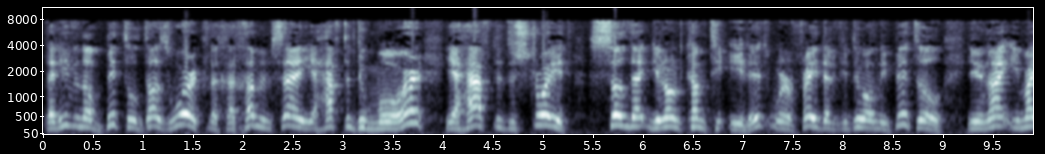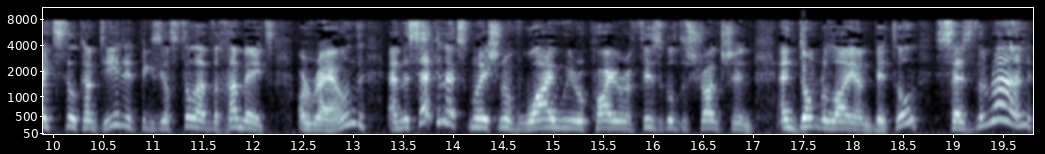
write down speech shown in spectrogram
that even though bittul does work, the chachamim say you have to do more, you have to destroy it so that you don't come to eat it. We're afraid that if you do only bittul, you not, you might still come to eat it because you'll still have the chametz around. And the second explanation of why we require a physical destruction and don't rely on bittul, says the Ran,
